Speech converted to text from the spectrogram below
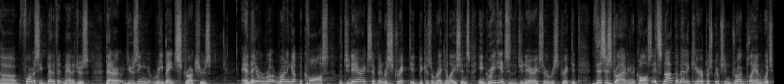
uh, pharmacy benefit managers that are using rebate structures and they are ru- running up the cost. The generics have been restricted because of regulations. Ingredients in the generics are restricted. This is driving the cost. It's not the Medicare prescription drug plan, which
